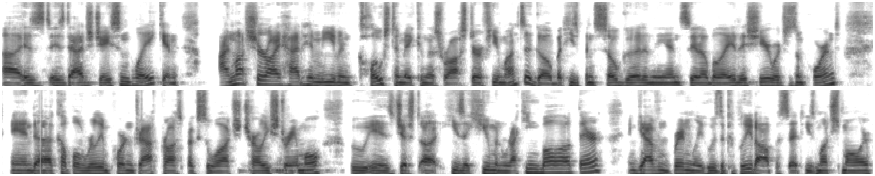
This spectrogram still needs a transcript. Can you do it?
uh, his, his dad's Jason Blake. And I'm not sure I had him even close to making this roster a few months ago, but he's been so good in the NCAA this year, which is important. And uh, a couple of really important draft prospects to watch: Charlie Stramel, who is just uh, he's a human wrecking ball out there, and Gavin Brindley, who's the complete opposite. He's much smaller,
